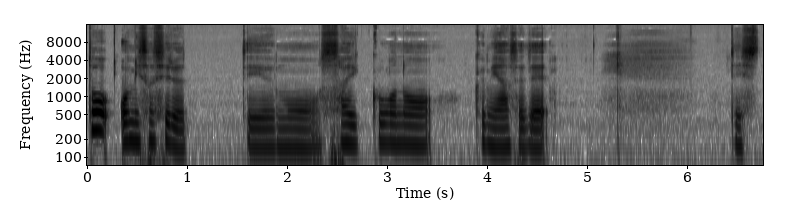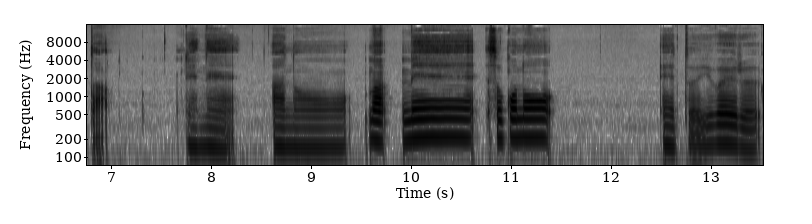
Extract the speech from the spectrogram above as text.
とお味噌汁っていうもう最高の組み合わせででした。でねあのーまあめそこのえっ、といわゆる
